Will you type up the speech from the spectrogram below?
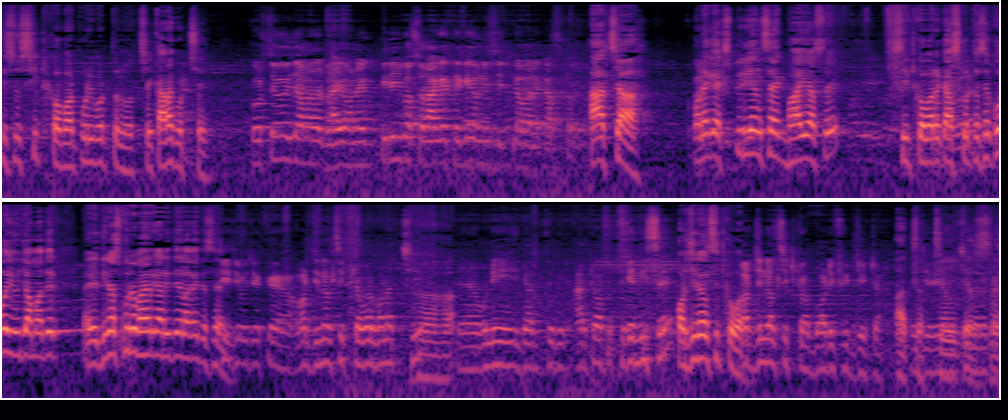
কিছু সিট কভার পরিবর্তন হচ্ছে কারা করছে? করছে ওই যে আমাদের ভাই অনেক তিরিশ বছর আগে থেকে উনি সিট কভারে কাজ করে। আচ্ছা অনেক এক্সপিরিয়েন্স এক ভাই আছে সিট কভারের কাজ করতেছে। কই ওই যে আমাদের দিনাজপুরের ভাইয়ের গাড়িতে লাগাইতেছেন? জি জি ওই যে অরিজিনাল সিট কভার বানাচ্ছি। হ্যাঁ, হ্যাঁ। উনি এখান থেকে আর কে অটো থেকে নিছে। Original seat cover original seat cover body fit যেটা। আচ্ছা ঠিক আছে।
